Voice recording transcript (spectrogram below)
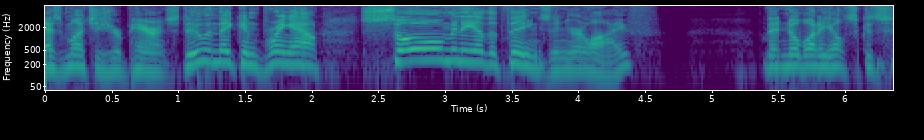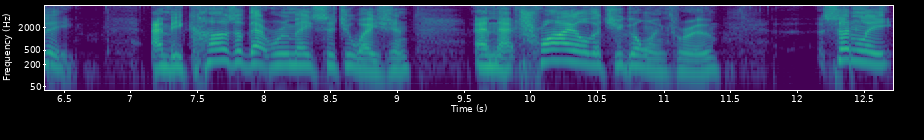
as much as your parents do. And they can bring out so many other things in your life that nobody else could see. And because of that roommate situation and that trial that you're going through, suddenly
